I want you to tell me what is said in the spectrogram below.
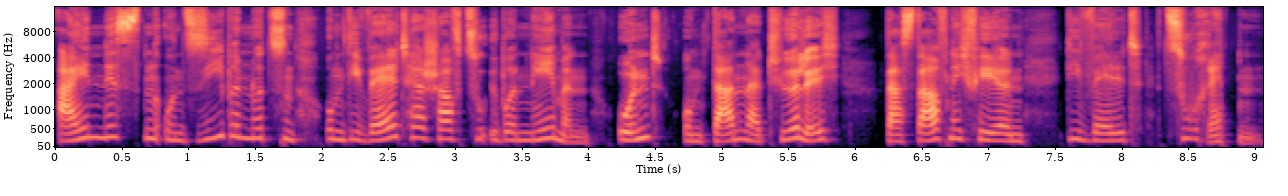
einnisten und sie benutzen, um die Weltherrschaft zu übernehmen und um dann natürlich, das darf nicht fehlen, die Welt zu retten.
